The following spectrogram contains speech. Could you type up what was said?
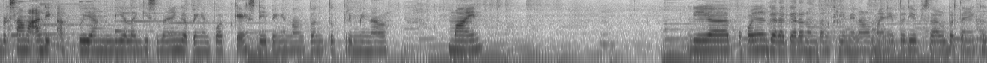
bersama adik aku yang dia lagi sebenarnya nggak pengen podcast dia pengen nonton tuh criminal mind dia pokoknya gara-gara nonton criminal mind itu dia selalu bertanya ke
